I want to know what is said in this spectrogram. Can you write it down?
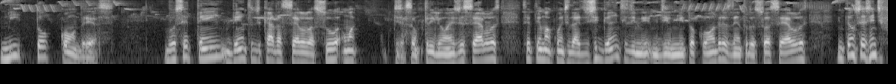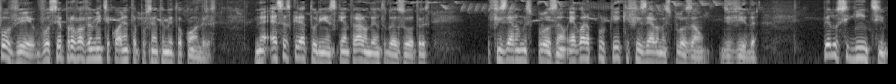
mitocôndrias. Você tem dentro de cada célula sua uma que já são trilhões de células, você tem uma quantidade gigante de, de mitocôndrias dentro das suas células. Então, se a gente for ver, você provavelmente é 40% mitocôndrias. Né? Essas criaturinhas que entraram dentro das outras fizeram uma explosão. E agora, por que, que fizeram uma explosão de vida? Pelo seguinte,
